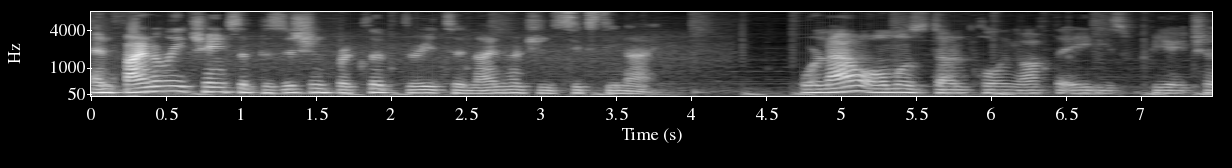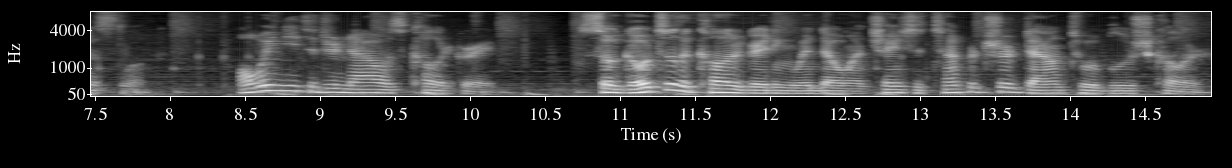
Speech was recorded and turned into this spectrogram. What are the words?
And finally, change the position for clip 3 to 969. We're now almost done pulling off the 80s VHS look. All we need to do now is color grade. So go to the color grading window and change the temperature down to a bluish color.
